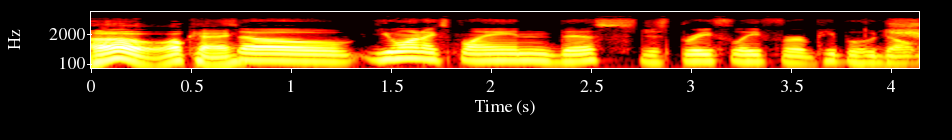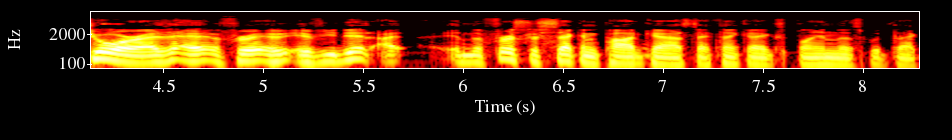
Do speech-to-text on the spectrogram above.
Oh, okay. So you want to explain this just briefly for people who don't? Sure. As, uh, for if you did I, in the first or second podcast, I think I explained this with that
